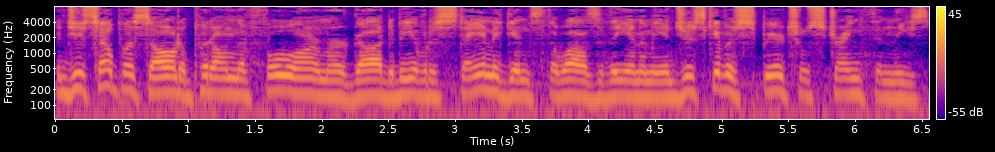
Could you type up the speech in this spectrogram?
And just help us all to put on the full armor of God to be able to stand against the wiles of the enemy and just give us spiritual strength in these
